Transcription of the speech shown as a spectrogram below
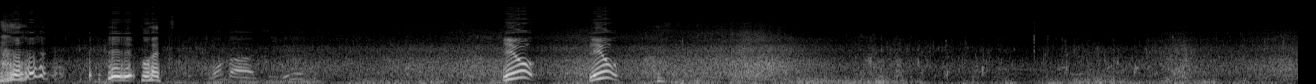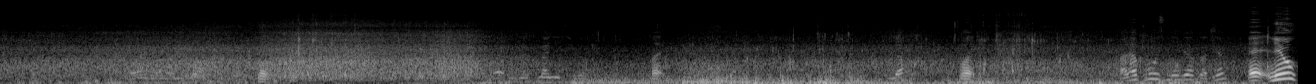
What Bon, bah, si Léo Léo celui-là. Ouais. Là Ouais. À la pause, mon gars, bah bien. Eh Léo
